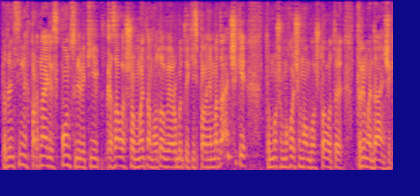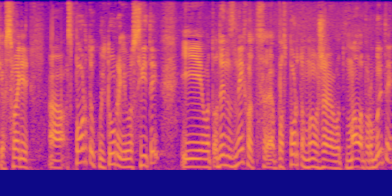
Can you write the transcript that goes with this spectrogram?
потенційних партнерів, спонсорів, які казали, що ми там готові робити якісь певні майданчики, тому що ми хочемо облаштовувати три майданчики в сфері е, спорту, культури і освіти. І от один з них, от е, по спорту, ми вже от мали б робити.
